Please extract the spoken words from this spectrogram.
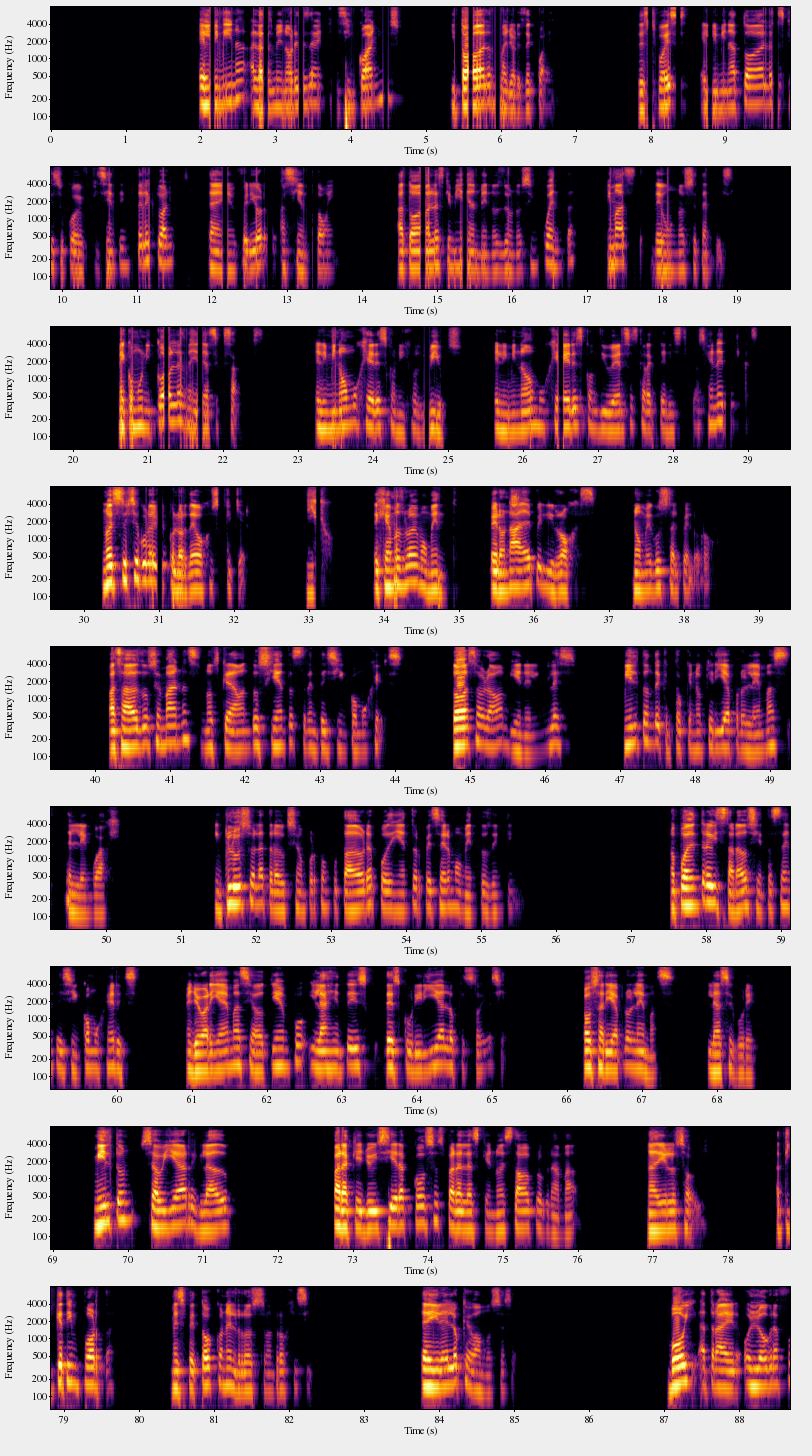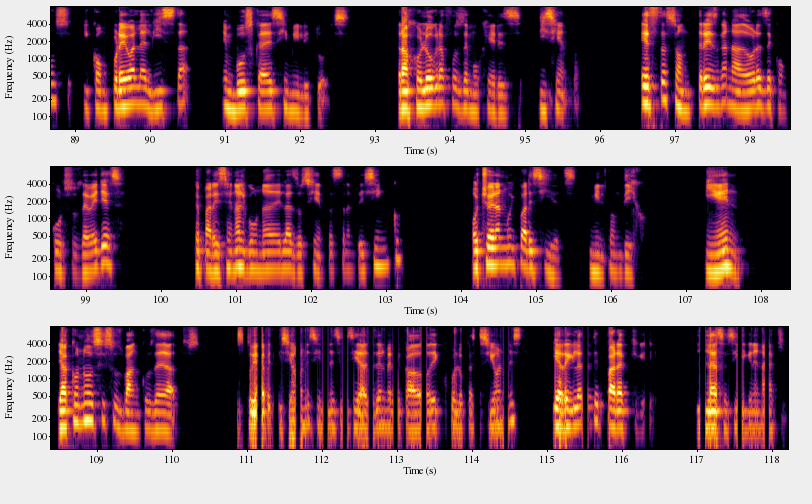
Elimina a las menores de 25 años y todas las mayores de 40. Después, elimina todas las que su coeficiente intelectual sea inferior a 120, a todas las que midan menos de unos 50 y más de unos 75. Me comunicó las medidas exactas. Eliminó mujeres con hijos vivos. Eliminó mujeres con diversas características genéticas. No estoy seguro del color de ojos que quiero. Dijo, dejémoslo de momento, pero nada de pelirrojas. No me gusta el pelo rojo. Pasadas dos semanas nos quedaban 235 mujeres. Todas hablaban bien el inglés. Milton decretó que no quería problemas del lenguaje. Incluso la traducción por computadora podía entorpecer momentos de intimidad. No puedo entrevistar a 235 mujeres. Me llevaría demasiado tiempo y la gente descubriría lo que estoy haciendo. Causaría problemas, le aseguré. Milton se había arreglado para que yo hiciera cosas para las que no estaba programado. Nadie lo sabía. ¿A ti qué te importa? Me espetó con el rostro enrojecido. Te diré lo que vamos a hacer. Voy a traer hológrafos y comprueba la lista en busca de similitudes. Trajo hológrafos de mujeres diciendo, estas son tres ganadoras de concursos de belleza. ¿Te parecen alguna de las 235? Ocho eran muy parecidas, Milton dijo. Bien, ya conoce sus bancos de datos. Estudia peticiones y necesidades del mercado de colocaciones y arréglate para que las asignen aquí.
